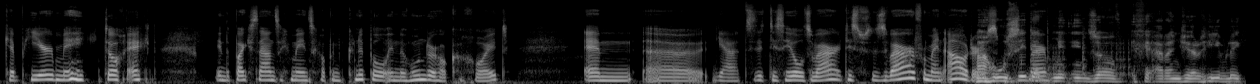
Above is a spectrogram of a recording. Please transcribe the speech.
Ik heb hiermee toch echt in de Pakistaanse gemeenschap een knuppel in de hoenderhok gegooid. En eh, ja, het, het is heel zwaar. Het is zwaar voor mijn ouders. Maar hoe zit Maar- dat met- in zo'n gearrangeerd huwelijk?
